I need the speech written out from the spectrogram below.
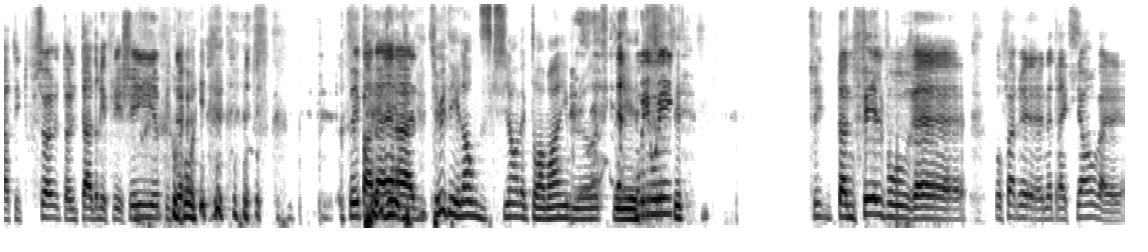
quand, quand tu es tout seul, tu as le temps de réfléchir. Puis de- Oui. tu as, pendant. des, tu as eu des longues discussions avec toi-même. là. T'es- Oui, oui. tu t'es- as une file pour, euh, pour faire euh, une attraction. Ben,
